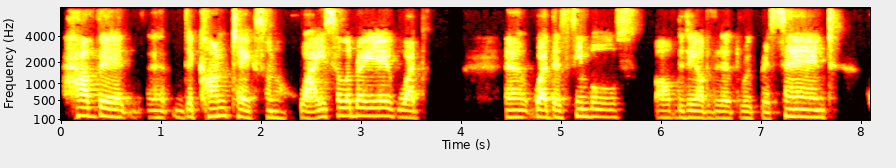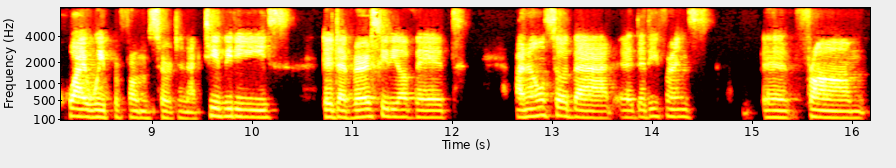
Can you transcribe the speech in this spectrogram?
have the uh, the context on why celebrate it, what uh, what the symbols of the Day of the Dead represent, why we perform certain activities, the diversity of it, and also that uh, the difference uh, from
